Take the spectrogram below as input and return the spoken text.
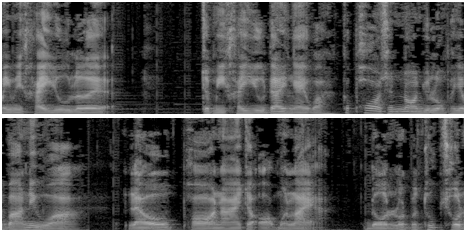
ม่มีใครอยู่เลย จะมีใครอยู่ได้ไงวะ ก็พ่อฉันนอนอยู่โรงพยาบาลนี่ว่า แล้วพ่อนายจะออกเมื่อไหร่อะ โดนรถบรรทุกชน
